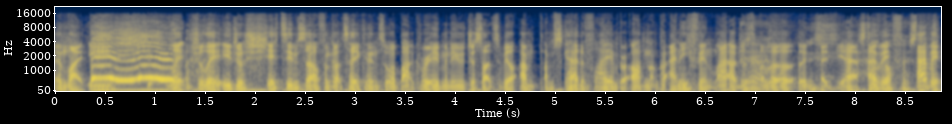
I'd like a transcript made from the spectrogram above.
And like he sh- literally, he just shit himself and got taken into a back room, and he was just like to be like, "I'm, I'm scared of flying, but I've not got anything." Like I just, Yeah. have a, uh, yeah, Still heavy, got fisted. heavy.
